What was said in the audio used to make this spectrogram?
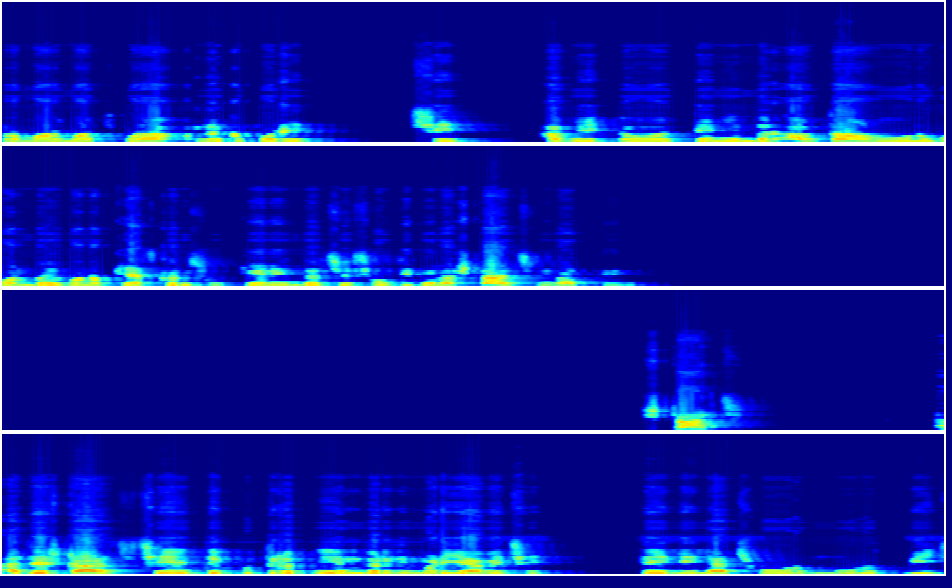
પ્રમાણમાં થોડા અલગ પડે છે. હવે તેની અંદર આવતા અણુઓનો વન બાય વન અભ્યાસ કરીશું. તો એની અંદર છે સૌથી પહેલા સ્ટાર્ચની વાત કરીએ. સ્ટાર્ચ આ જે સ્ટાર્ચ છે તે કુદરતની અંદરથી મળી આવે છે. તે લીલા છોડ, મૂળ, બીજ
